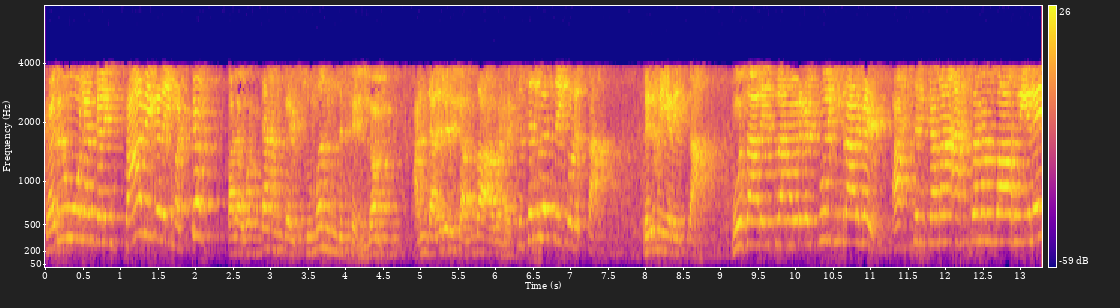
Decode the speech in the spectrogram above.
கருவூலங்களின் சாவிகளை மட்டும் பல ஒட்டகங்கள் சுமந்து செல்லும். அந்த அளவிற்கு அல்லாஹ் அவனுக்கு செல்வத்தை கொடுத்தான். பெருமை அடைத்தான் மூசா அலை இஸ்லாம் அவர்கள் கூறுகின்றார்கள் அஹ்சன் கமா அஹ்சனல்லாஹு இலை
